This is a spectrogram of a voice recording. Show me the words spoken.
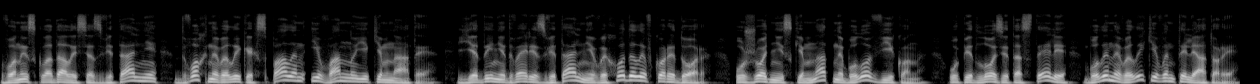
Вони складалися з вітальні, двох невеликих спален і ванної кімнати. Єдині двері з вітальні виходили в коридор. У жодній з кімнат не було вікон. У підлозі та стелі були невеликі вентилятори,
